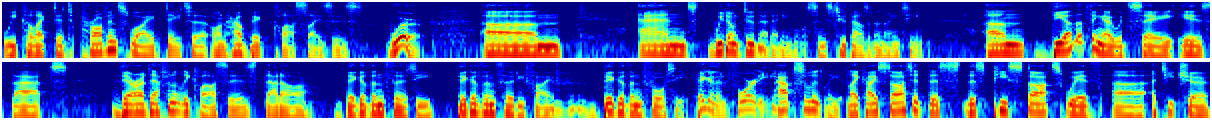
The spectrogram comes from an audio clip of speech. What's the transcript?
we collected province wide data on how big class sizes were. Um, and we don't do that anymore since 2019. Um, the other thing I would say is that there are definitely classes that are bigger than 30, bigger than 35, bigger than 40. Bigger than 40. Absolutely. Like I started this this piece starts with uh, a teacher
